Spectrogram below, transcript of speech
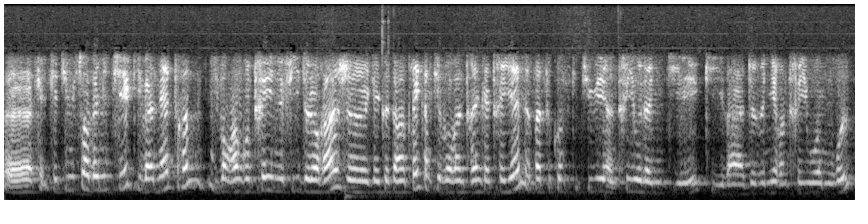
Euh, c'est une histoire d'amitié qui va naître. Ils vont rencontrer une fille de leur âge euh, quelques temps après. Quand ils vont rentrer en quatrième, va se constituer un trio d'amitié qui va devenir un trio amoureux.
